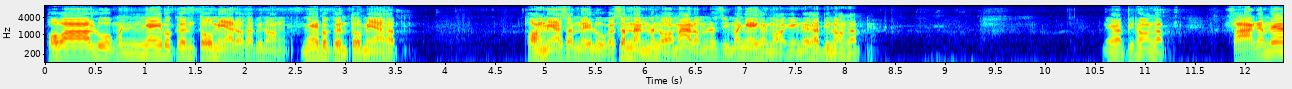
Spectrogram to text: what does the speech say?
เพราะว่าลูกมันใหญ่บ่เกินตัวเมียดอกครับพี่น้องใหญ่บ่เกินตัวเมียครับท้องเมียซ้ำไหนลูกกับซ้ำนั้นมันออกมาแล้วมันสิมาใหญ่ข้างนอกอย่างเด้อครับพี่น้องครับนี่ครับพี่น้องครับ ฝากน้ำเด้อ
